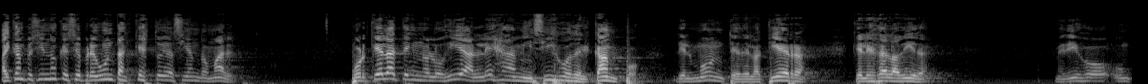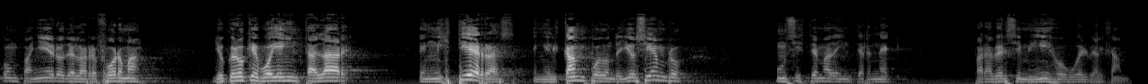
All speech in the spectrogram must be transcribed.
Hay campesinos que se preguntan qué estoy haciendo mal. ¿Por qué la tecnología aleja a mis hijos del campo, del monte, de la tierra que les da la vida? Me dijo un compañero de la reforma, yo creo que voy a instalar en mis tierras, en el campo donde yo siembro, un sistema de internet para ver si mi hijo vuelve al campo.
